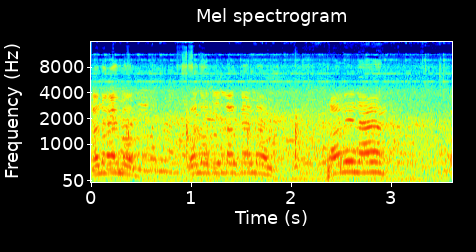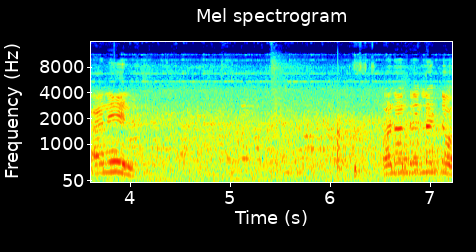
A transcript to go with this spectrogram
Ano kay ma'am? 100 lang kay ma'am. Kanin ha? Kanin. 100 lang to.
